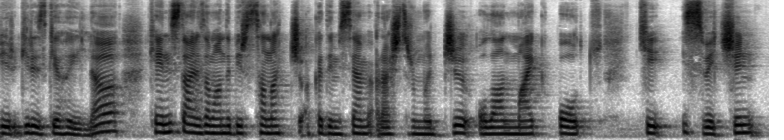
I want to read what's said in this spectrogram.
bir girizgahıyla kendisi de aynı zamanda bir sanatçı, akademisyen ve araştırmacı olan Mike Bott ki İsveç'in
